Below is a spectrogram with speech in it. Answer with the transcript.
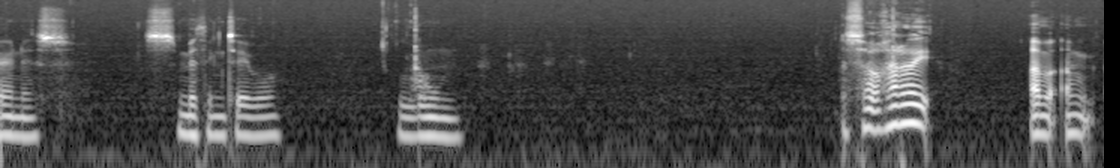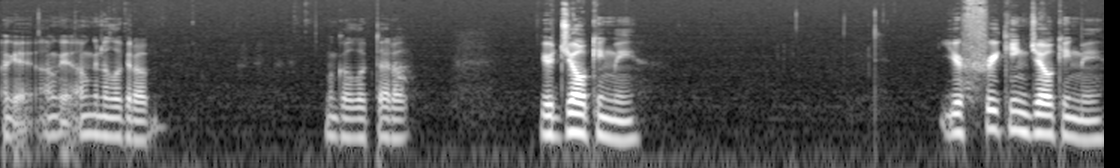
Fairness. Smithing table. Loom. So how do I I'm I'm okay, okay, I'm gonna look it up. I'm gonna go look that up. You're joking me. You're freaking joking me.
